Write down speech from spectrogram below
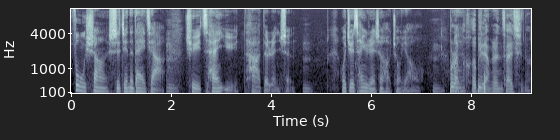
付上时间的代价，嗯，去参与他的人生，嗯。我觉得参与人生好重要哦。嗯，不然何必两个人在一起呢？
